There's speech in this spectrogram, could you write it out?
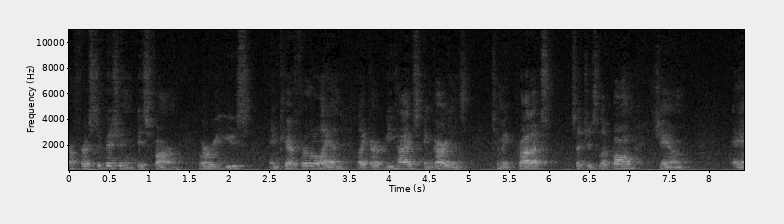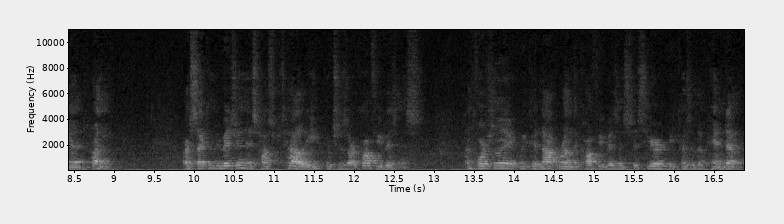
Our first division is farm, where we use and care for the land, like our beehives and gardens, to make products such as lip balm, jam, and honey. Our second division is hospitality, which is our coffee business. Unfortunately, we could not run the coffee business this year because of the pandemic.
